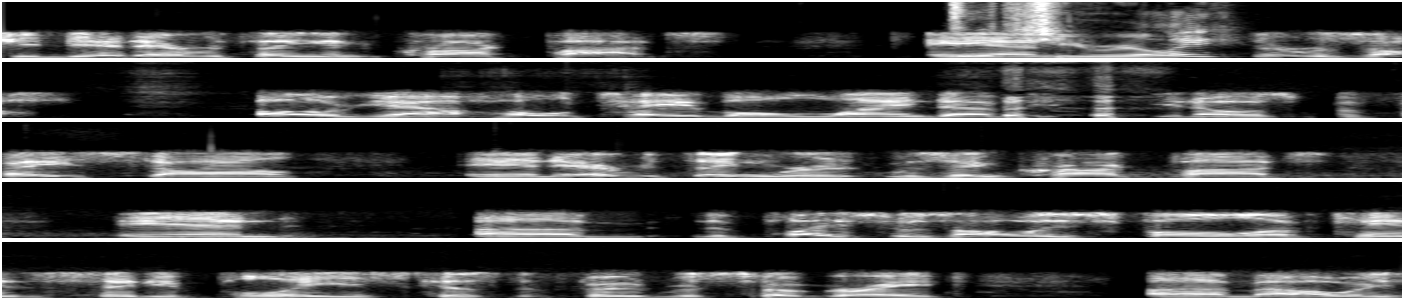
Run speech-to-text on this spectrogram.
she did everything in crock pots. And Did she really? there was a oh yeah whole table lined up you know it was buffet style and everything were, was in crock pots. And um, the place was always full of kansas city police because the food was so great. Um, i always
